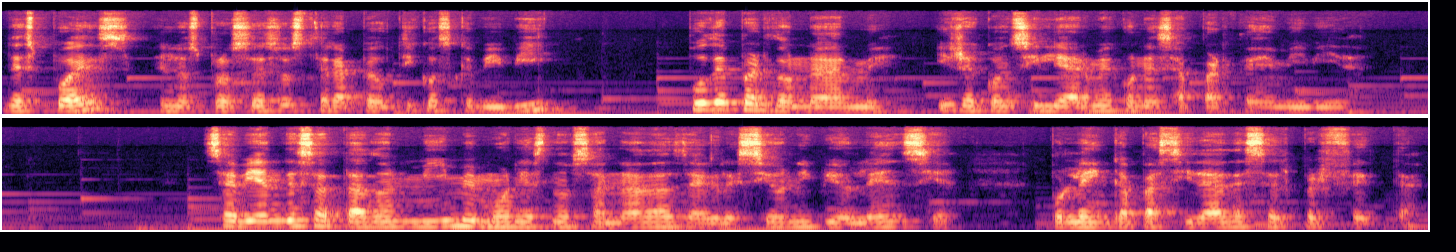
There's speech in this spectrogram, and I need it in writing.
Después, en los procesos terapéuticos que viví, pude perdonarme y reconciliarme con esa parte de mi vida. Se habían desatado en mí memorias no sanadas de agresión y violencia por la incapacidad de ser perfecta,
